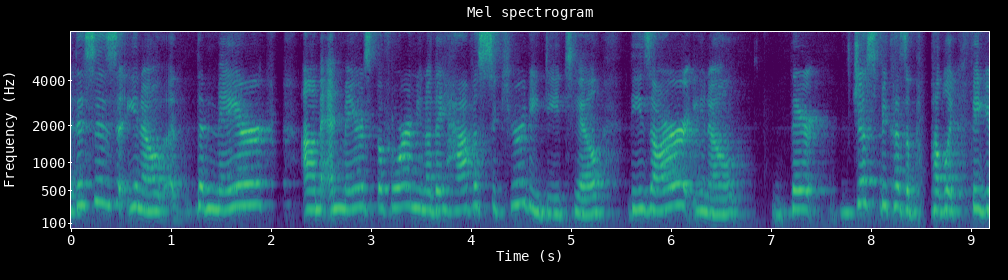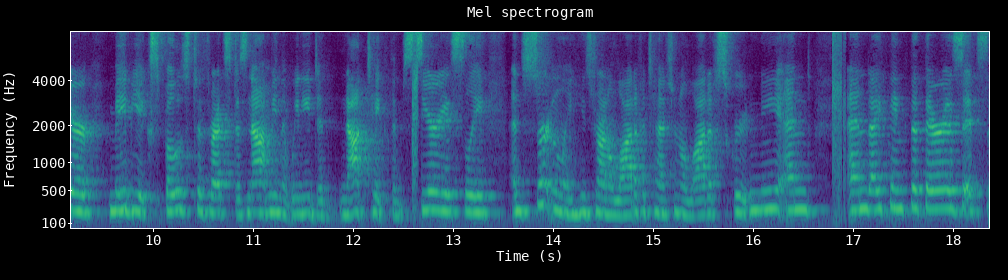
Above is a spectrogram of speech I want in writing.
this is you know the mayor um, and mayors before him you know they have a security detail. These are you know they're just because a public figure may be exposed to threats does not mean that we need to not take them seriously. And certainly he's drawn a lot of attention a lot of scrutiny and and i think that there is it's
